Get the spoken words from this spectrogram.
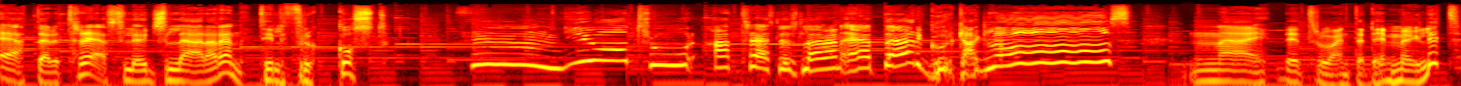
äter träslöjdsläraren till frukost? Hmm, jag tror att träslöjdsläraren äter gurkaglas. Nej, det tror jag inte. Det är möjligt.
